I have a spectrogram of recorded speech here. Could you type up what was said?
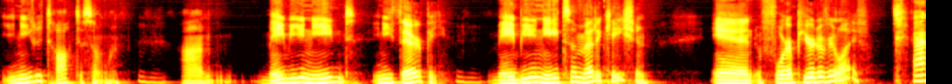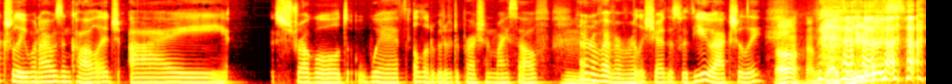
you need to talk to someone mm-hmm. um, maybe you need you need therapy mm-hmm. maybe you need some medication and for a period of your life. Actually, when I was in college, I struggled with a little bit of depression myself. Mm. I don't hmm. know if I've ever really shared this with you, actually. Oh, I'm glad to hear this.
